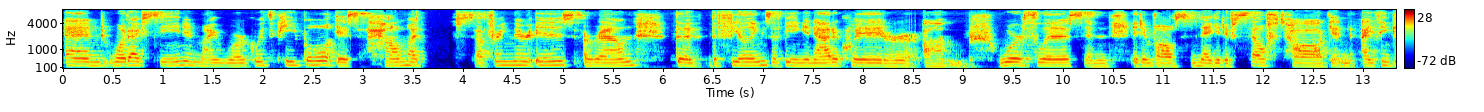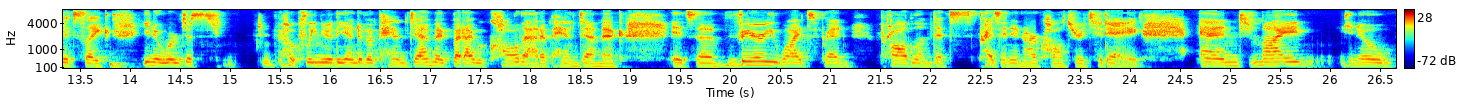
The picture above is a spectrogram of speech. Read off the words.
And what I've seen in my work with people is how much suffering there is around the the feelings of being inadequate or um, worthless and it involves negative self-talk and i think it's like you know we're just hopefully near the end of a pandemic, but I would call that a pandemic. It's a very widespread problem that's present in our culture today. And my, you know,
